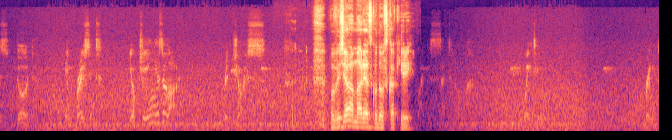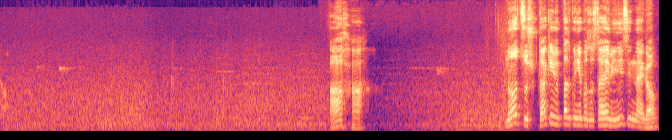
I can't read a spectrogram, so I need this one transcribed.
Is good. Embrace it. Your king is alive. Rejoice. Powiedziała Maria Skłodowska-Curie. Waiting. Bring it on. Aha. No cóż, w takim wypadku nie pozostaje mi nic innego.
